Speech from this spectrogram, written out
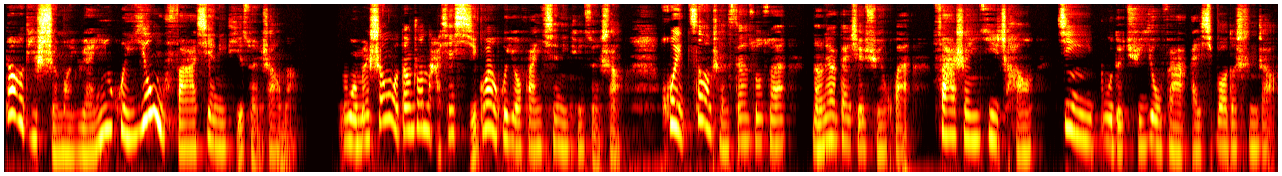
到底什么原因会诱发线粒体损伤呢？我们生活当中哪些习惯会诱发线粒体损伤，会造成三羧酸能量代谢循环发生异常，进一步的去诱发癌细胞的生长，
